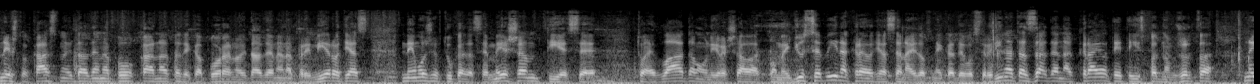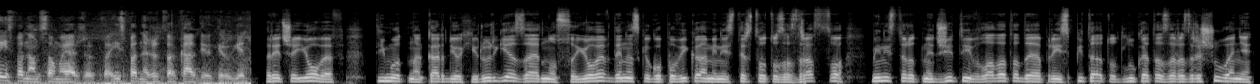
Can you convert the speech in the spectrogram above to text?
нешто касно е дадено дадена поканата, дека порано е дадена на премиерот. Јас не можев тука да се мешам, тие се, тоа е влада, они решаваат помеѓу себе и на крајот јас се најдов некаде во средината, за да на крајот ете испаднам жртва, не испаднам само ја жртва, испадна жртва кардиохирургија. Рече Јовев, тимот на кардиохирургија заедно со Јовев денеска го повикаа Министерството за здравство, министерот Меджити и владата да ја преиспитаат одлуката за разрешување,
